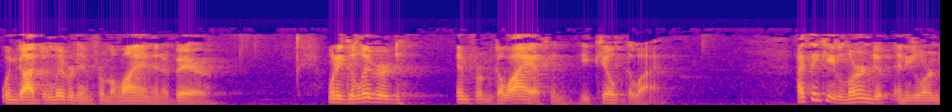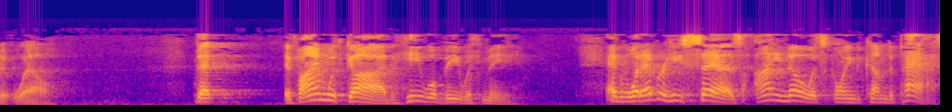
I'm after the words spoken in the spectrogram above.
when God delivered him from a lion and a bear when he delivered him from Goliath and he killed Goliath. I think he learned it and he learned it well. That if I'm with God, he will be with me. And whatever he says, I know it's going to come to pass.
